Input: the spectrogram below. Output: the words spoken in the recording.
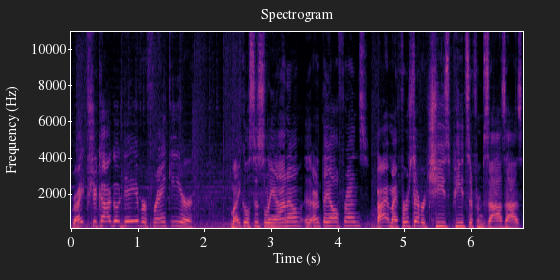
Right, Chicago Dave or Frankie or Michael Siciliano? Aren't they all friends? All right, my first ever cheese pizza from Zaza's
